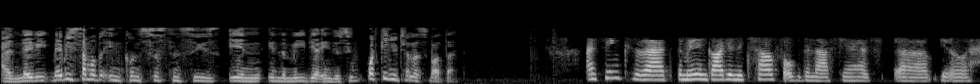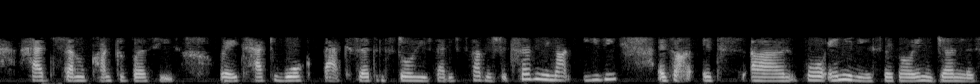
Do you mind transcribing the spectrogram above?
and maybe maybe some of the inconsistencies in in the media industry. What can you tell us about that? I think that the Mail and Guardian itself over the last year has, uh, you know, had some controversies where it's had to walk back certain stories that it's published. It's certainly not easy. It's not, it's uh, for any newspaper or any journalist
